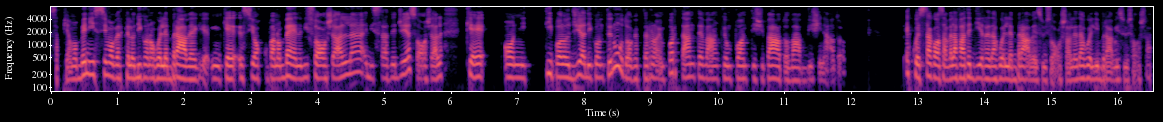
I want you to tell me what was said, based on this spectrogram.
sappiamo benissimo perché lo dicono quelle brave che, mhmm, che si occupano bene di social e di strategie social, che ogni tipologia di contenuto che per noi è importante va anche un po' anticipato, va avvicinato. E questa cosa ve la fate dire da quelle brave sui social da quelli bravi sui social.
